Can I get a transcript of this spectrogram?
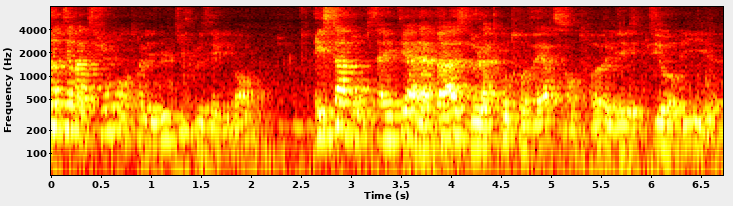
interactions entre les multiples éléments. Et ça, bon, ça a été à la base de la controverse entre les théories euh,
